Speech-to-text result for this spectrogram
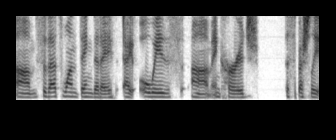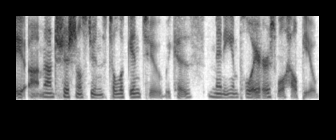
Um, so that's one thing that I I always um, encourage especially um, non-traditional students to look into because many employers will help you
